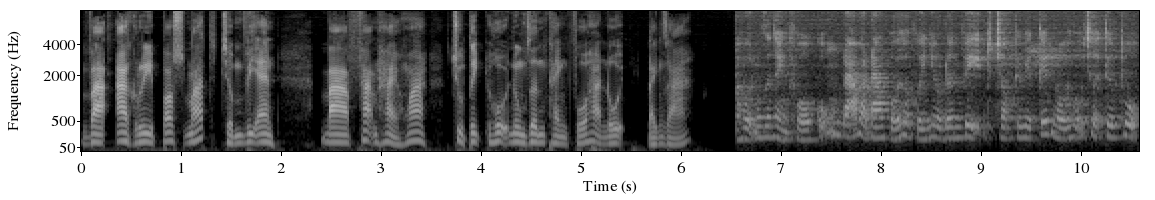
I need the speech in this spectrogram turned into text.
và agripostmart.vn. Bà Phạm Hải Hoa, Chủ tịch Hội Nông dân thành phố Hà Nội đánh giá. Hội nông dân thành phố cũng đã và đang phối hợp với nhiều đơn vị trong cái việc kết nối hỗ trợ tiêu thụ.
